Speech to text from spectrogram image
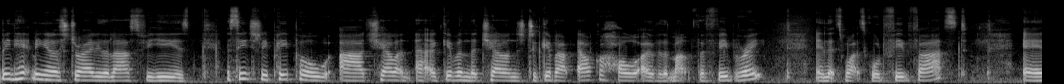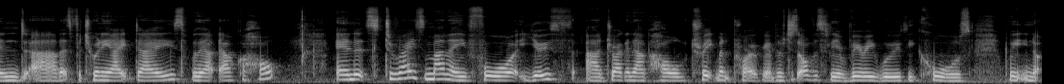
been happening in Australia the last few years. Essentially, people are, are given the challenge to give up alcohol over the month of February, and that's why it's called FebFast and uh, that's for 28 days without alcohol. And it's to raise money for youth uh, drug and alcohol treatment programs, which is obviously a very worthy cause. We, you know,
